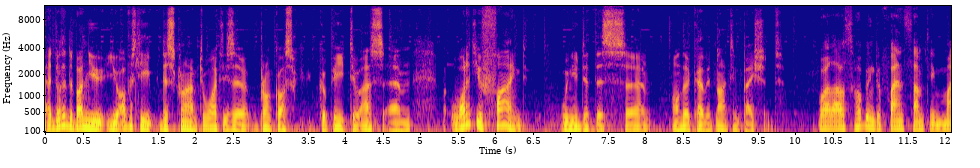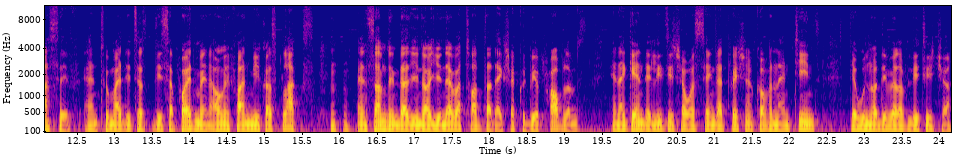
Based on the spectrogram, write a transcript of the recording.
Uh, Dr. Taban, you you obviously described what is a bronchoscopy copy to us. Um, what did you find when you did this uh, on the COVID 19 patient? Well, I was hoping to find something massive, and to my dis- disappointment, I only found mucus plugs and something that you know you never thought that actually could be a problem. And again, the literature was saying that patients with COVID 19 they will not develop literature.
